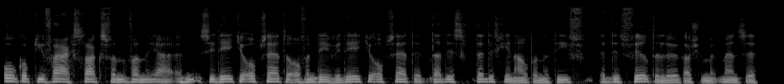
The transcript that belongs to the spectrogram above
ook op die vraag straks van, van ja, een cd'tje opzetten of een dvd'tje opzetten, dat is, dat is geen alternatief. Het is veel te leuk als je met mensen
